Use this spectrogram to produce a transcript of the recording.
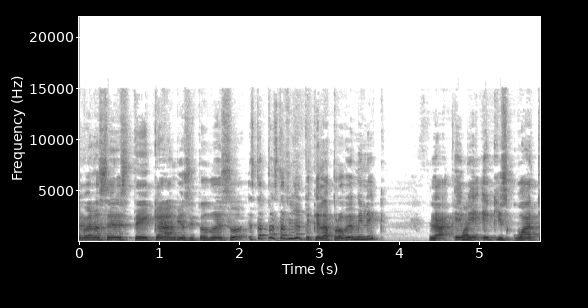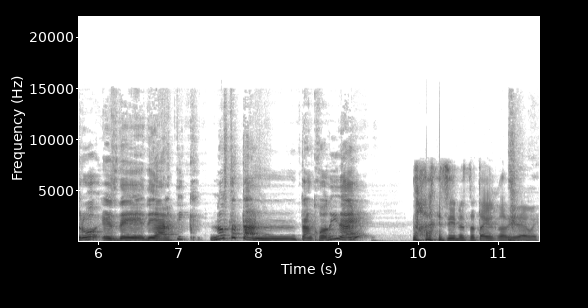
van a hacer este cambios y todo eso. Esta pasta, fíjate que la probé, Milik. La ¿Cuál? MX4 es de, de Arctic. No está tan, tan jodida, ¿eh? sí, no está tan jodida, güey.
